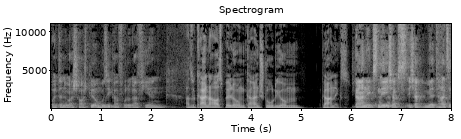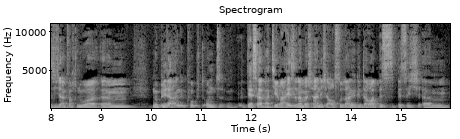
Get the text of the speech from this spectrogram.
wollte dann immer Schauspieler und Musiker fotografieren. Also keine Ausbildung, kein Studium, gar nichts. Gar nichts, nee, ich habe ich hab mir tatsächlich einfach nur, ähm, nur Bilder angeguckt und deshalb hat die Reise dann wahrscheinlich auch so lange gedauert, bis, bis ich ähm,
